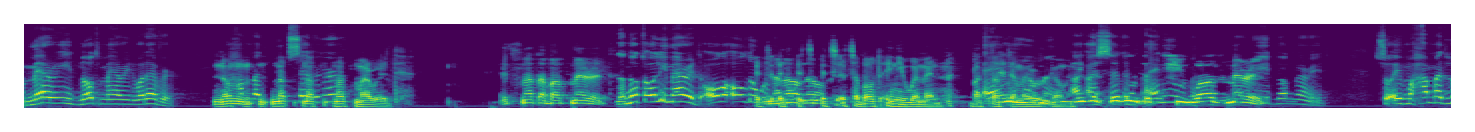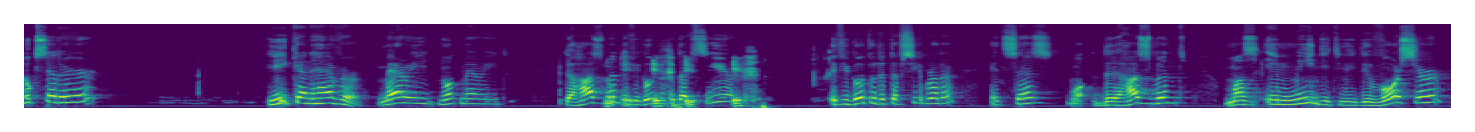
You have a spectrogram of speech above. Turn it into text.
married not married whatever no Muhammad not not not married It's not about married. No, not only married, all, all the women. it's, women. it's, it's, it's about any women but not Any the married woman. woman I, I said it, any she woman. was married. Married, not married. So if Muhammad looks at her, he can have her. Married, not married. The husband, if you go if to the if, tafsir, if if you go to the tafsir, brother, it says the husband must immediately divorce her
